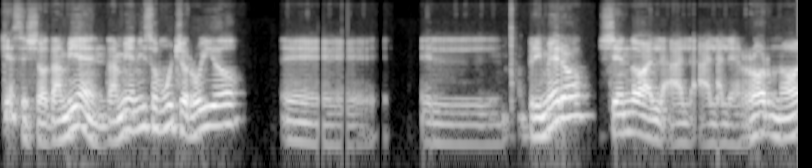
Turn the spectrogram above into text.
qué sé yo, también, también hizo mucho ruido. eh, el, primero, yendo al, al- al- error, ¿no?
